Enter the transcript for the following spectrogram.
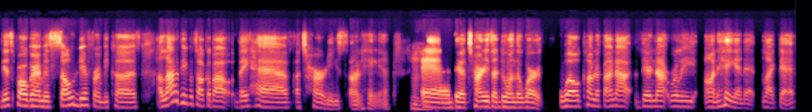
this program is so different because a lot of people talk about they have attorneys on hand mm-hmm. and their attorneys are doing the work well come to find out they're not really on hand at, like that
